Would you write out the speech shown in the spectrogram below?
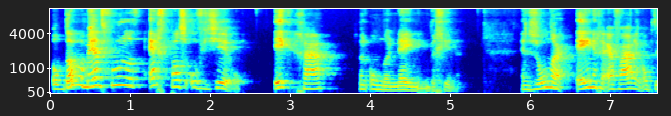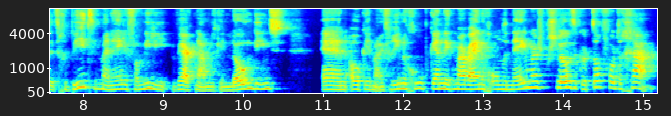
op dat moment voelde het echt pas officieel. Ik ga een onderneming beginnen. En zonder enige ervaring op dit gebied, mijn hele familie werkt namelijk in loondienst. En ook in mijn vriendengroep kende ik maar weinig ondernemers, besloot ik er toch voor te gaan.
